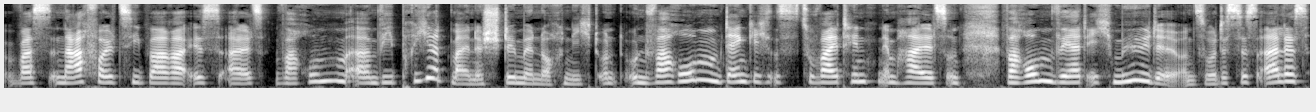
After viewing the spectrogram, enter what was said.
was nachvollziehbarer ist als warum äh, vibriert meine Stimme noch nicht und und warum denke ich, es ist zu weit weit hinten im Hals und warum werde ich müde und so. Das ist alles,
